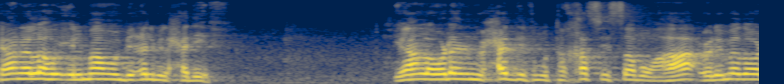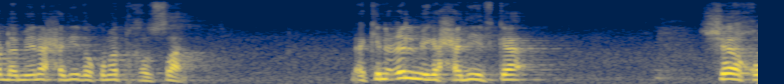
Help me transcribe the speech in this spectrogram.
kaana lahu ilmaamu bicilmi اlxadiid yaan la odhan muxadid mutakhasisa buu ahaa culimadoo dhamina xadiida kuma takhasusaan. Laakiin cilmiga xadiidka sheekhu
